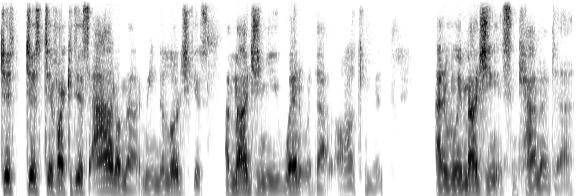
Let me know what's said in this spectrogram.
just just if I could just add on that, I mean, the logic is imagine you went with that argument, and we're imagining it's in Canada.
